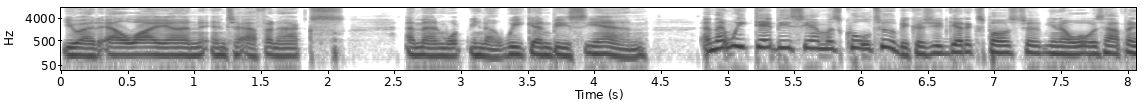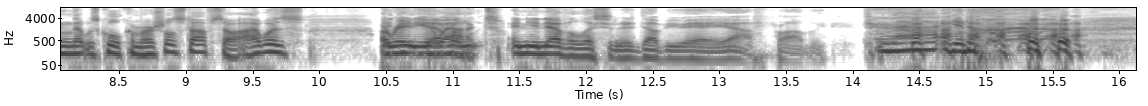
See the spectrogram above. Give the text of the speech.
you had LYN into FNX, and then what you know, weekend BCN, and then weekday BCN was cool too because you'd get exposed to you know what was happening that was cool commercial stuff. So I was a And radio never- addict. and you never listened to WAAF, probably. Nah, you know,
